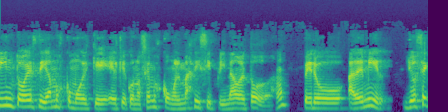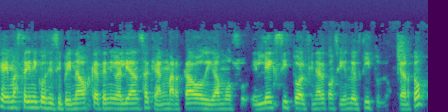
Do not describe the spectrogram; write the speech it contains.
Pinto es, digamos, como el que, el que conocemos como el más disciplinado de todos, ¿no? Pero, Ademir, yo sé que hay más técnicos disciplinados que ha tenido Alianza que han marcado, digamos, el éxito al final consiguiendo el título, ¿cierto?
